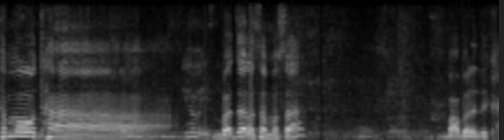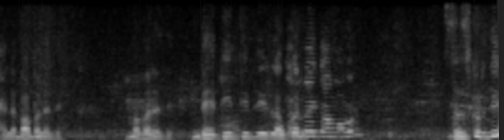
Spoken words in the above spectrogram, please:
समोथा. बस झाला समोसा. बाबाला दे खायला बाबाला दे बाबाला दे. दे ती ती ती गेलं लवकर संस्कृती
